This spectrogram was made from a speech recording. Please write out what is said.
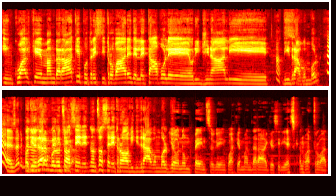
in qualche mandarake, potresti trovare delle tavole originali Cazzo. di Dragon Ball? Eh, sarebbe Oddio, Dragon Ball non so, se, non so se le trovi di Dragon Ball. Io non penso che in qualche mandarake si riescano a trovare.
